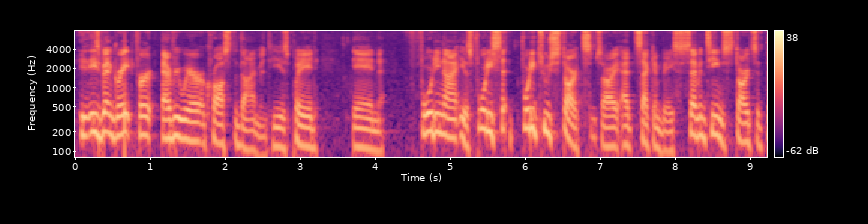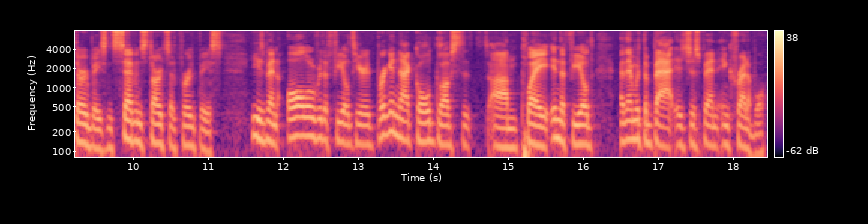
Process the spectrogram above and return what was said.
He's been great for everywhere across the diamond. He has played in 49 he has 40, 42 starts i'm sorry at second base 17 starts at third base and 7 starts at first base he has been all over the field here bringing that gold gloves to um, play in the field and then with the bat it's just been incredible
